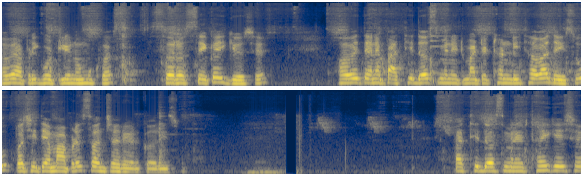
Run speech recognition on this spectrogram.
હવે આપણી ગોટલીનો મુખવાસ સરસ શેકાઈ ગયો છે. હવે તેને પાંચથી દસ મિનિટ માટે ઠંડી થવા દઈશું. પછી તેમાં આપણે સંચર એડ કરીશું. પાંચથી દસ મિનિટ થઈ ગઈ છે.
